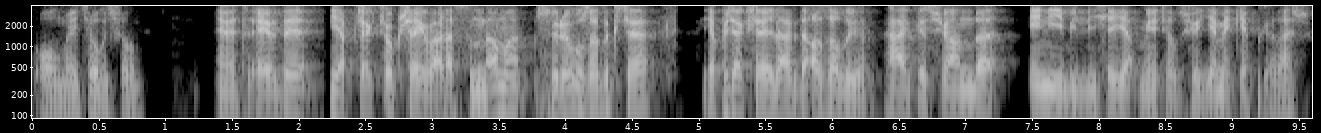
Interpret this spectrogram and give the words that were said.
olmaya çalışalım. Evet, evde yapacak çok şey var aslında ama süre uzadıkça yapacak şeyler de azalıyor. Herkes şu anda en iyi bildiği şey yapmaya çalışıyor. Yemek yapıyorlar.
